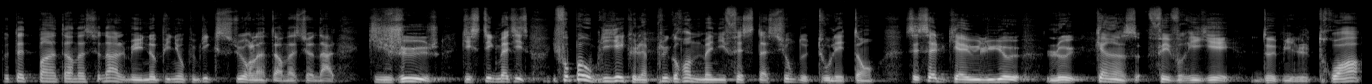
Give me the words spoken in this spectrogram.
peut-être pas internationale, mais une opinion publique sur l'international, qui juge, qui stigmatise. Il ne faut pas oublier que la plus grande manifestation de tous les temps, c'est celle qui a eu lieu le 15 février 2003,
